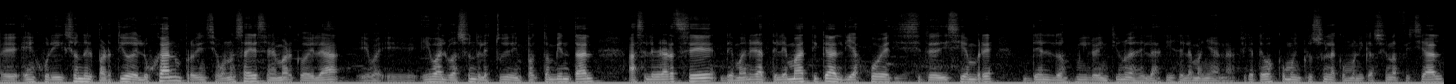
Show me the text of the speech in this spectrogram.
eh, en jurisdicción del Partido de Luján, provincia de Buenos Aires, en el marco de la eh, evaluación del estudio de impacto ambiental, a celebrarse de manera telemática el día jueves 17 de diciembre del 2021 desde las 10 de la mañana. Fíjate vos cómo incluso en la comunicación oficial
